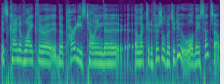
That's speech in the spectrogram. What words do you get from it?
It's kind of like the the parties telling the elected officials what to do. Well, they said so.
